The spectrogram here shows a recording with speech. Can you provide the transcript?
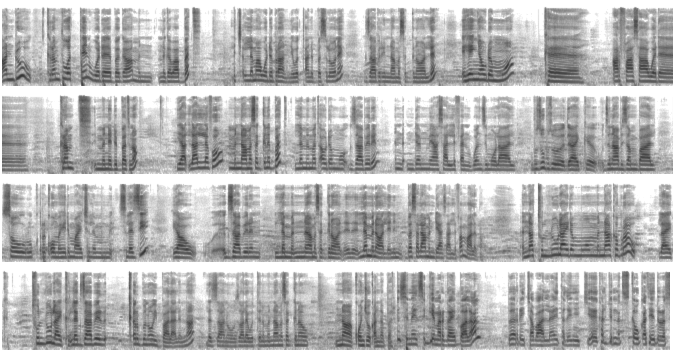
አንዱ ክረምቱ ወጥተን ወደ በጋ የምንገባበት ጨለማ ወደ ብርሃን የወጣንበት ስለሆነ እግዚአብሔር እናመሰግነዋለን። ይሄኛው ደግሞ ከአርፋሳ ወደ ክረምት የምንሄድበት ነው። ላለፈው የምናመሰግንበት ለሚመጣው ደግሞ እግዚአብሔርን እንደሚያሳልፈን ወንዝ ይሞላል፣ ብዙ ብዙ ዝናብ ይዘንባል፣ ሰው ርቆ መሄድም አይችልም። ስለዚህ ያው እግዚአብሔርን ለምነዋለን በሰላም እንዲያሳልፈን ማለት ነው። እና ቱሉ ላይ ደግሞ የምናከብረው like ቱሉ like ለእግዚአብሔር ቅርብ ነው ይባላል። እና ለዛ ነው እዛ ላይ ወጥተን የምናመሰግነው እና ቆንጆ ቀን ነበር። ስሜ ጽጌ መርጋ ይባላል። በኢሬቻ ባህል ላይ ተገኝቼ ከልጅነት እስከ እውቀቴ ድረስ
